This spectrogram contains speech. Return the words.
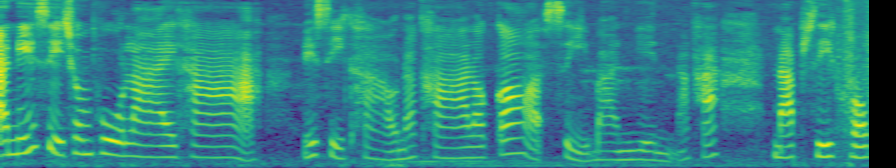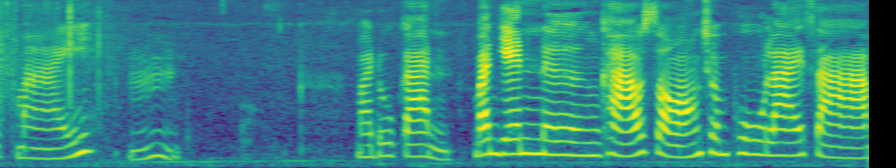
อันนี้สีชมพูลายค่ะ นี่สีขาวนะคะ แล้วก็สีบานเย็นนะคะ นับสีครบไหมอืม มาดูกัน บานเย็นหนึ่งขาวสองชมพูลายสาม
